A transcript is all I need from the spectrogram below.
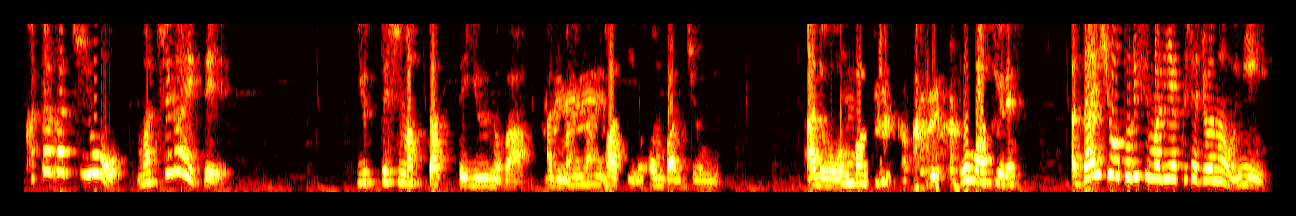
肩書きを間違えて言ってしまったっていうのがありましたうん。パーティーの本番中に。あの、本番中ですか？本番中です。あ代表取締役社長なのに、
